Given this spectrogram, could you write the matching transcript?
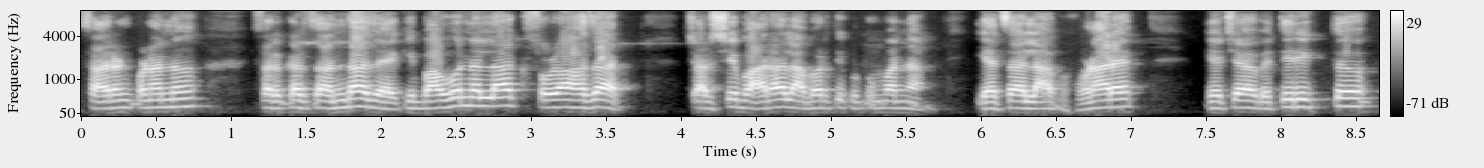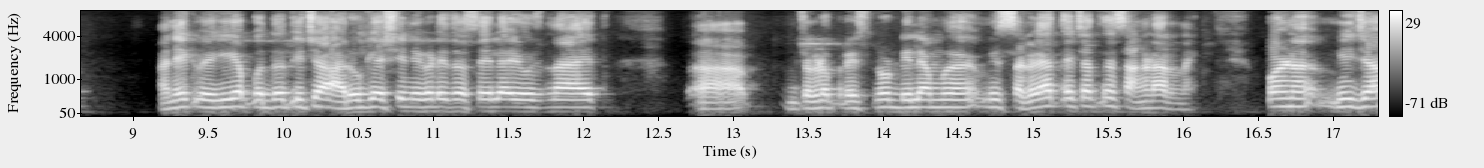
साधारणपणानं सरकारचा अंदाज आहे की बावन्न लाख सोळा हजार चारशे बारा लाभार्थी कुटुंबांना याचा लाभ होणार आहे. याच्या व्यतिरिक्त अनेक वेगवेगळ्या पद्धतीच्या आरोग्याशी निगडीत असलेल्या योजना आहेत. तुमच्याकडे प्रेस नोट दिल्यामुळे मी सगळ्या त्याच्यातल्या सांगणार नाही. पण मी ज्या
